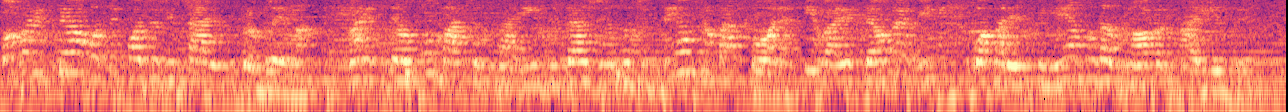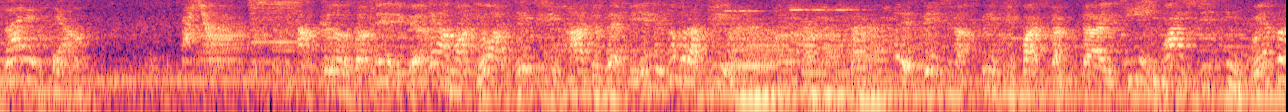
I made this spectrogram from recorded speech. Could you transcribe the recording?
Com varicela você pode evitar esse problema. Varicel combate as varizes agindo de dentro para fora. E varicel previne o aparecimento das novas varizes. Varicel. A Transamérica é a maior rede de rádios FM do Brasil. Presente nas principais capitais e em mais de 50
